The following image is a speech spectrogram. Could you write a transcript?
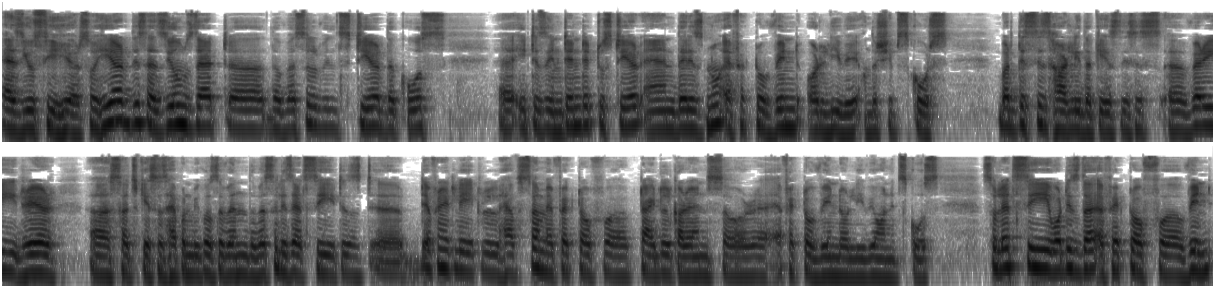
as you see here. So here this assumes that uh, the vessel will steer the course uh, it is intended to steer and there is no effect of wind or leeway on the ship's course. But this is hardly the case. This is a very rare uh, such cases happen because when the vessel is at sea it is uh, definitely it will have some effect of uh, tidal currents or uh, effect of wind or leeway on its course. So let's see what is the effect of uh, wind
